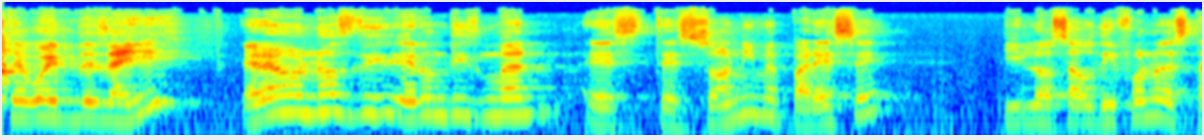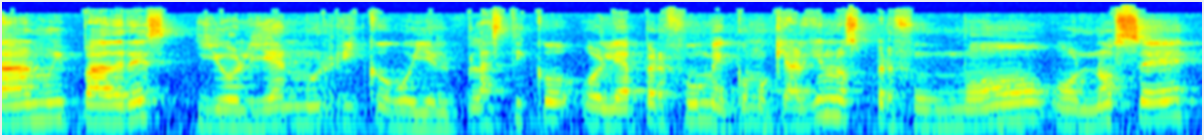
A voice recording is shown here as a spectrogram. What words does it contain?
este güey desde ahí Era, unos, era un Discman, este, Sony me parece. Y los audífonos estaban muy padres y olían muy rico, güey. El plástico olía perfume, como que alguien los perfumó o no sé,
